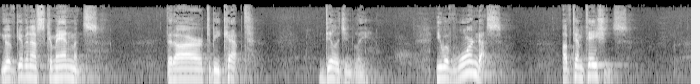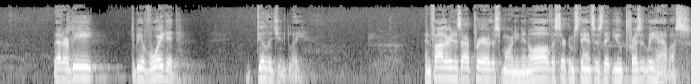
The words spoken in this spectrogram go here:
You have given us commandments that are to be kept diligently. You have warned us of temptations that are be, to be avoided diligently. And Father, it is our prayer this morning in all the circumstances that you presently have us,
